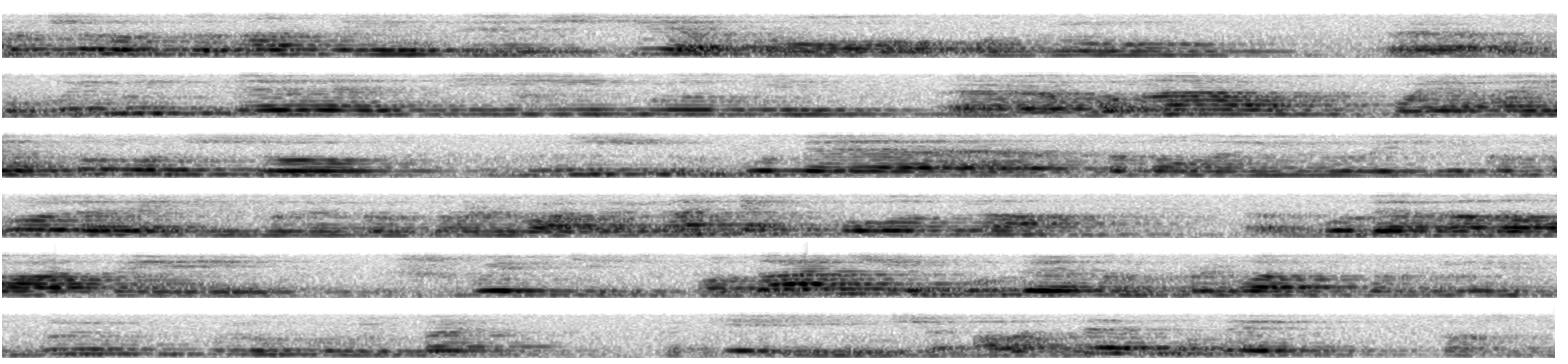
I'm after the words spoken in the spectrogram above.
хочу розказати е, ще про одну особливість цієї пилки. Вона полягає в тому, що в ній буде встановлений невеличкий контролер, який буде контролювати натяг полотна, буде задавати швидкість подачі, буде контролювати спортивний стрим пилкою та таке інше. Але це буде трошки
